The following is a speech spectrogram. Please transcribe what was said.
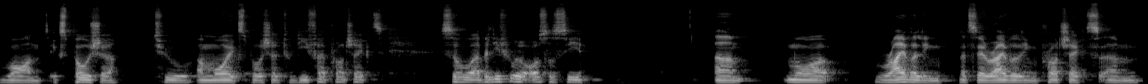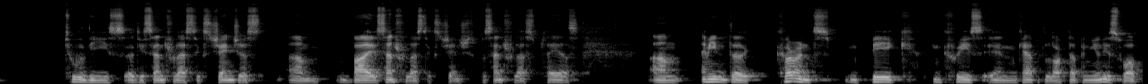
want exposure to a more exposure to DeFi projects. So I believe we will also see um, more rivaling, let's say, rivaling projects um, to these uh, decentralized exchanges um, by centralized exchanges, by centralized players. Um, I mean, the current big increase in capital locked up in Uniswap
